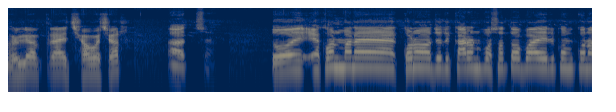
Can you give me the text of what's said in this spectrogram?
হইল প্রায় ছ বছর। আচ্ছা। তো এখন মানে কোনো যদি কারণবশত বা এরকম কোনো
